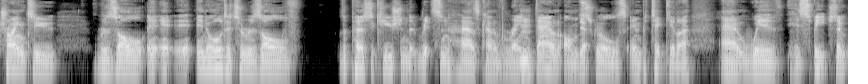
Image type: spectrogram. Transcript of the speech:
trying to resolve, in order to resolve the persecution that Ritson has kind of rained down on Yeah. Skrulls in particular, uh, with his speech. So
